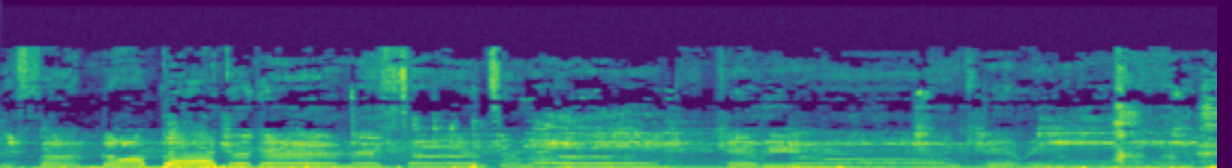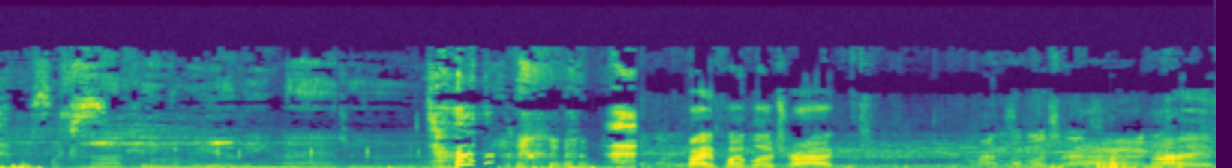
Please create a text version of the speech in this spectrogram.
if I'm not back again this time tomorrow. Carry on, carry on. Nothing really matters. Bye, Pueblo track. Our Pueblo track. Bye.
